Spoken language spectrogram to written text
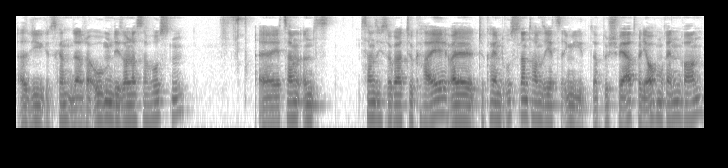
also die Ganze da, da oben, die sollen das da hosten. Äh, jetzt haben uns, jetzt haben sich sogar Türkei, weil Türkei und Russland haben sich jetzt irgendwie da beschwert, weil die auch im Rennen waren.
